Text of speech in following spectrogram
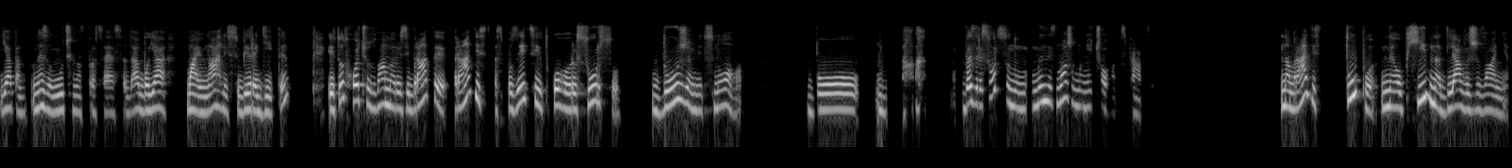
я там не залучена в процеси, да? бо я маю наглість собі радіти. І тут хочу з вами розібрати радість з позиції такого ресурсу, дуже міцного. Бо без ресурсу ну, ми не зможемо нічого насправді. Нам радість тупо необхідна для виживання.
